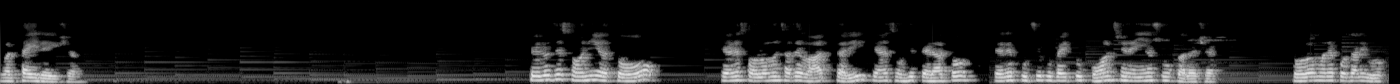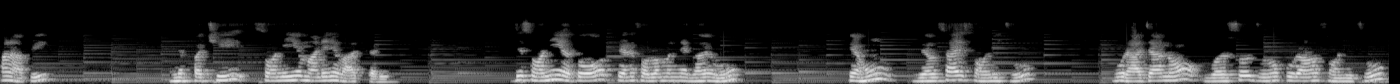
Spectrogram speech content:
વર્તાઈ રહી છે. પેલો જે સોની હતો, તેણે સોલોમન સાથે વાત કરી, તેણે સૌથી પહેલા તો તેને પૂછ્યું કે ભાઈ, તું કોણ છે ને અહીંયા શું કરે છે? સોલોમને પોતાની ઓળખાણ આપી અને પછી સોનીએ માંડીને વાત કરી. જે સોની હતો, તેણે સોલોમનને કહ્યું કે, હું વ્યવસાય સોની છું હું રાજાનો વર્ષો જૂનો પુરાણો સોની છું.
